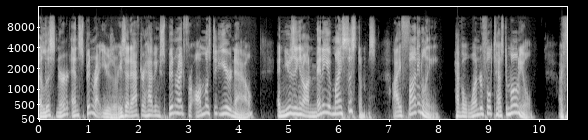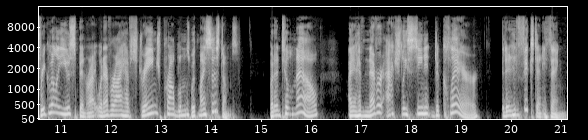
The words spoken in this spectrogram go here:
a listener and SpinRite user. He said, after having SpinRite for almost a year now and using it on many of my systems, I finally have a wonderful testimonial. I frequently use SpinRite whenever I have strange problems with my systems. But until now, I have never actually seen it declare that it had fixed anything.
